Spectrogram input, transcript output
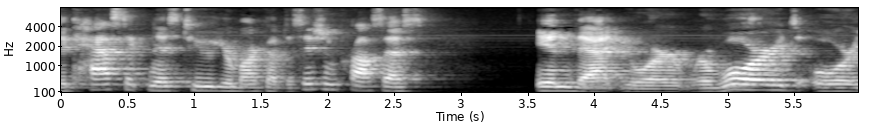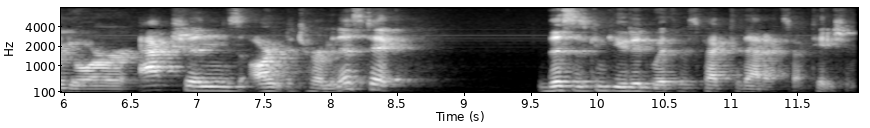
stochasticness to your Markov decision process in that your rewards or your actions aren't deterministic, this is computed with respect to that expectation.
